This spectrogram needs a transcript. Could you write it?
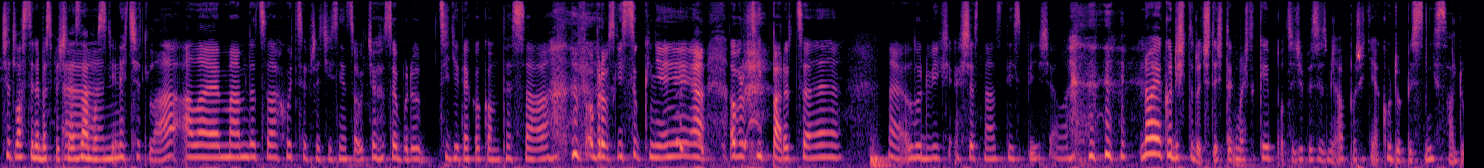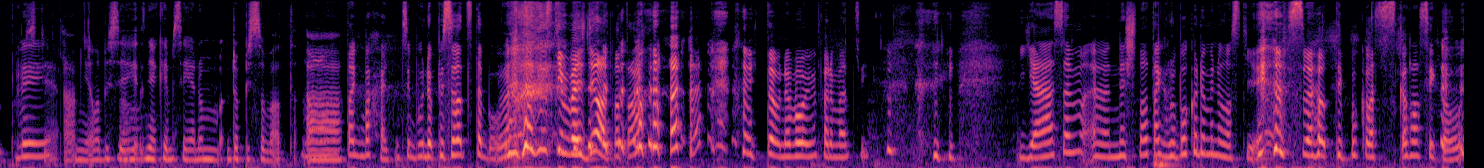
Četla jsi nebezpečné Eh, známosti? Nečetla, ale mám docela chuť si přečíst něco, u čeho se budu cítit jako komtesa v obrovský sukni a obrovský parce. Ne, Ludvík 16. spíš, ale No, jako když to dočteš, tak máš takový pocit, že by si měla pořídit jako dopisní sadu prostě Viď? a měla by si No. s někým si jenom dopisovat. no, A tak bacha, si budu dopisovat s tebou. Co s tím budeš dělat potom? Tou novou informací. Já jsem uh, nešla tak hluboko do minulosti svého typu klas, klasikou. ale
